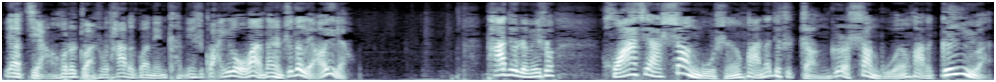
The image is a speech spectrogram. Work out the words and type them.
要讲或者转述他的观点，肯定是挂一漏万，但是值得聊一聊。他就认为说，华夏上古神话那就是整个上古文化的根源。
